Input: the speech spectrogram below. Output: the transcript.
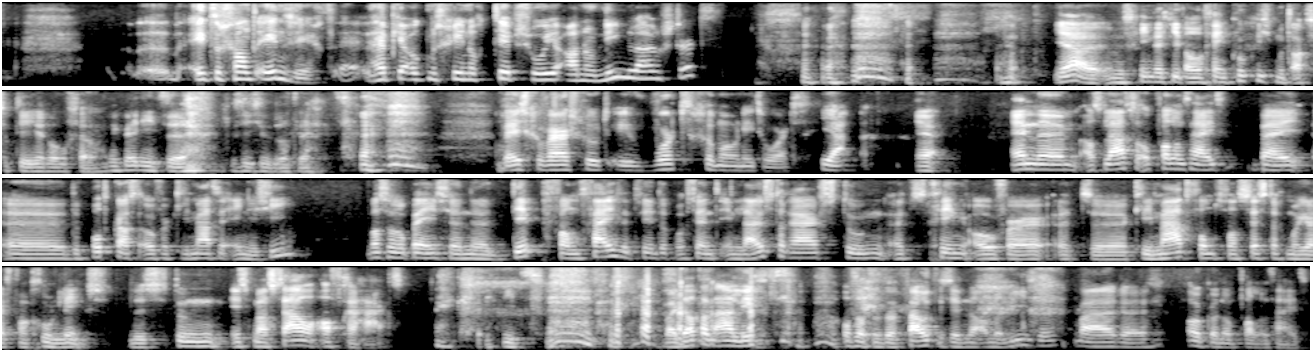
ja. interessant inzicht. Heb je ook misschien nog tips hoe je anoniem luistert? ja, misschien dat je dan geen cookies moet accepteren of zo. Ik weet niet uh, precies hoe dat werkt. Wees gewaarschuwd, u wordt gemonitord. Ja. Ja. En um, als laatste opvallendheid bij uh, de podcast over klimaat en energie was er opeens een uh, dip van 25% in luisteraars toen het ging over het klimaatfonds van 60 miljard van GroenLinks. Dus toen is massaal afgehaakt. Ik weet niet waar dat dan aan ligt. Of dat het een fout is in de analyse. Maar uh, ook een opvallendheid.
